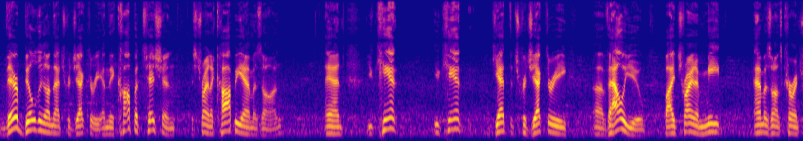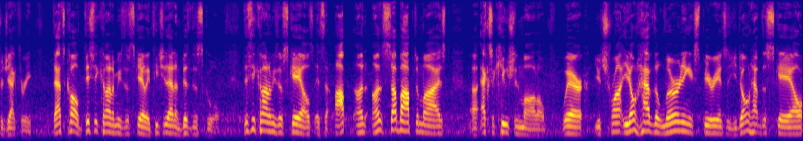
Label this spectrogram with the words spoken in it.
they're building on that trajectory and the competition is trying to copy Amazon and you can't, you can't get the trajectory uh, value by trying to meet Amazon's current trajectory. That's called diseconomies of scale. They teach you that in business school. Diseconomies of scales is an un, un, sub-optimized uh, execution model where you try, you don't have the learning experiences, you don't have the scale.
